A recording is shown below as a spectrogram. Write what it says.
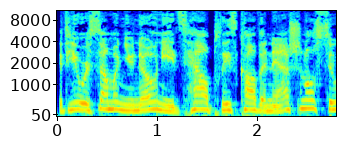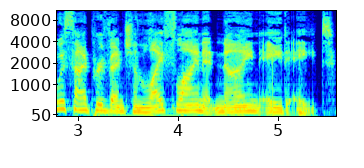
If you or someone you know needs help, please call the National Suicide Prevention Lifeline at 988.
